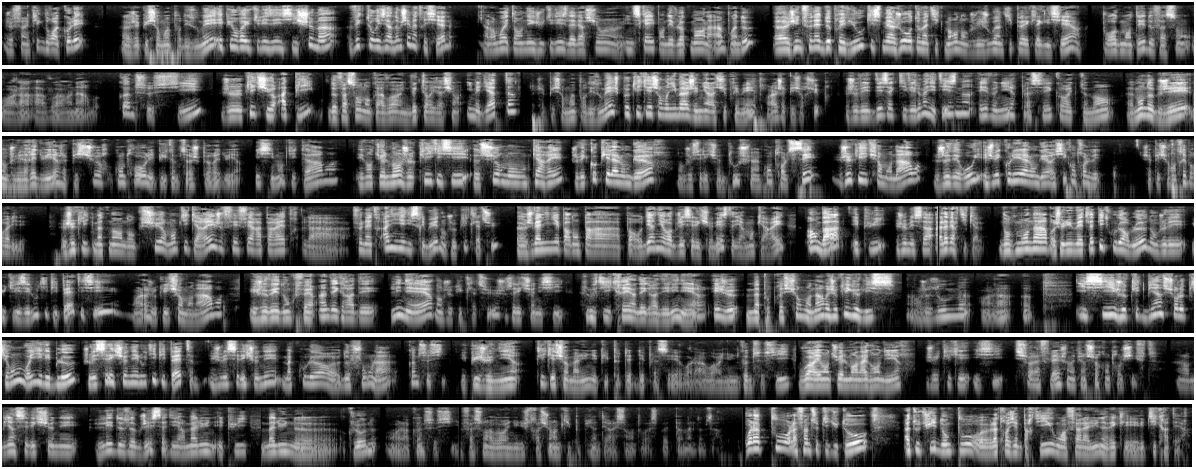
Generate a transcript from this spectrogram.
je fais un clic droit coller, euh, j'appuie sur moins pour dézoomer, et puis on va utiliser ici chemin, vectoriser un objet matriciel, alors moi, étant donné que j'utilise la version Inkscape en développement, la 1.2, euh, j'ai une fenêtre de preview qui se met à jour automatiquement, donc je vais jouer un petit peu avec la glissière pour augmenter de façon, voilà, à avoir un arbre comme ceci. Je clique sur Appli, de façon donc à avoir une vectorisation immédiate. J'appuie sur moins pour dézoomer. Je peux cliquer sur mon image et venir la supprimer. Voilà, j'appuie sur Supr. Je vais désactiver le magnétisme et venir placer correctement euh, mon objet. Donc je vais le réduire. J'appuie sur CTRL et puis comme ça je peux réduire ici mon petit arbre. Éventuellement, je clique ici euh, sur mon carré. Je vais copier la longueur. Donc je sélectionne tout. Je fais un CTRL C. Je clique sur mon arbre. Je verrouille et je vais coller la longueur ici. CTRL V. J'appuie sur Entrée pour valider. Je clique maintenant donc sur mon petit carré, je fais faire apparaître la fenêtre alignée distribuée, donc je clique là-dessus. Euh, je vais aligner pardon par rapport au dernier objet sélectionné, c'est-à-dire mon carré, en bas, et puis je mets ça à la verticale. Donc mon arbre, je vais lui mettre la petite couleur bleue, donc je vais utiliser l'outil pipette ici, voilà, je clique sur mon arbre, et je vais donc faire un dégradé linéaire, donc je clique là-dessus, je sélectionne ici l'outil créer un dégradé linéaire, et je m'approprie sur mon arbre, et je clique, je glisse. Alors je zoome, voilà, hop, Ici, je clique bien sur le petit rond, vous voyez, il est bleu. Je vais sélectionner l'outil pipette et je vais sélectionner ma couleur de fond là, comme ceci. Et puis je vais venir cliquer sur ma lune et puis peut-être déplacer, voilà, avoir une lune comme ceci, voire éventuellement l'agrandir. Je vais cliquer ici sur la flèche en appuyant sur CTRL SHIFT. Alors bien sélectionner les deux objets, c'est-à-dire ma lune et puis ma lune euh, clone, voilà, comme ceci, de façon à avoir une illustration un petit peu plus intéressante. Ouais, ça peut être pas mal comme ça. Voilà pour la fin de ce petit tuto. À tout de suite donc pour euh, la troisième partie où on va faire la lune avec les petits cratères.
